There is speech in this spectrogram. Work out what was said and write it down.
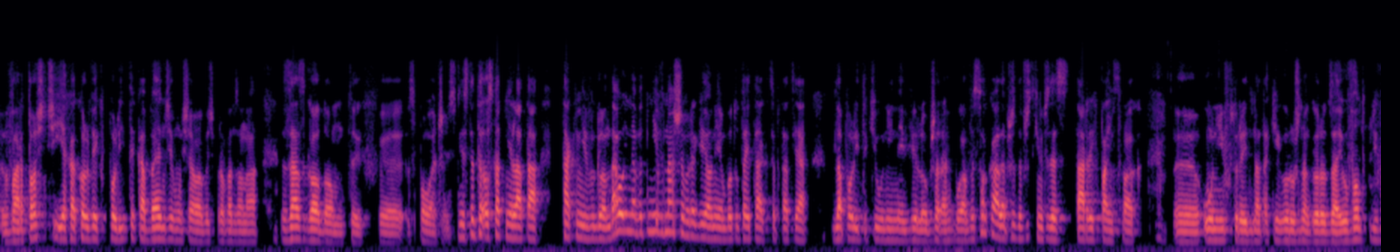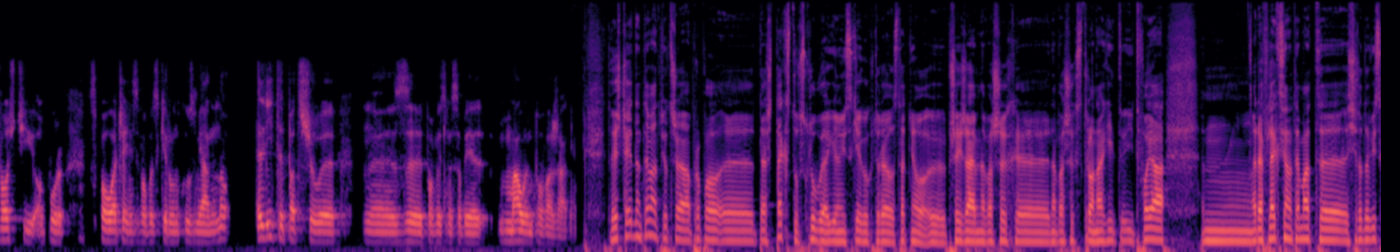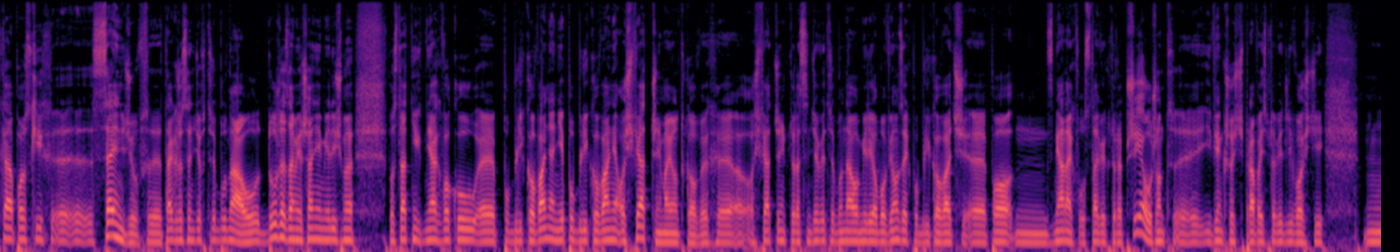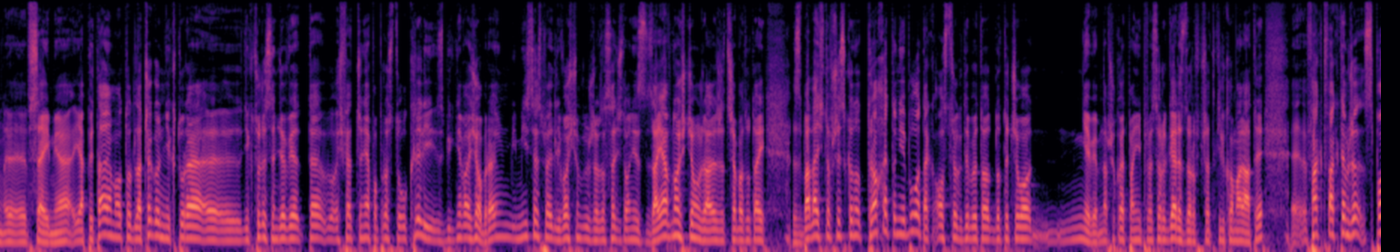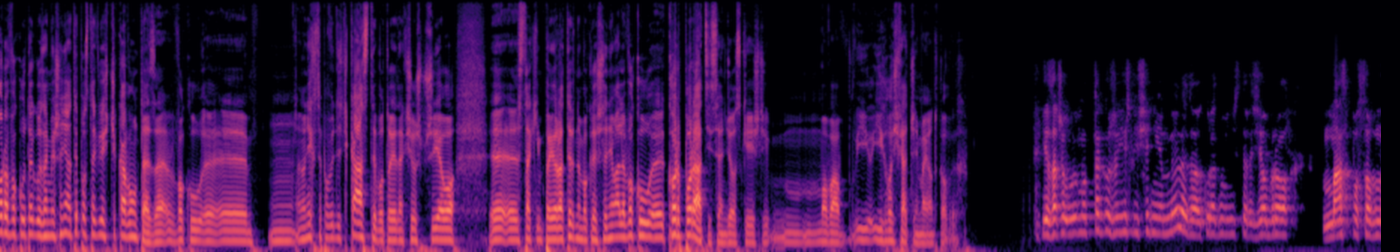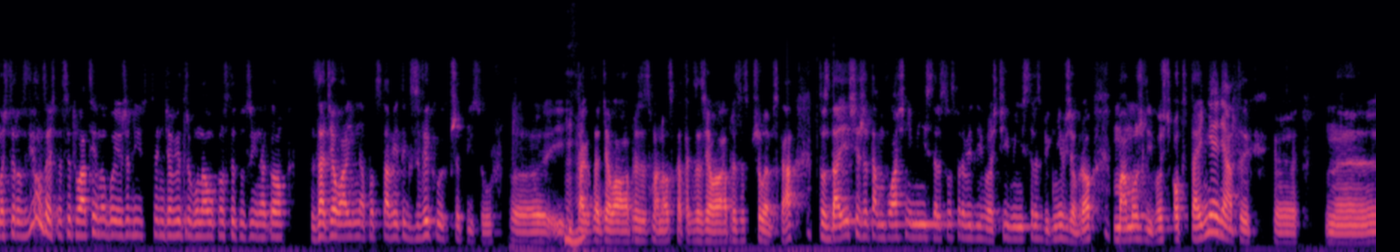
wartości. Jakakolwiek polityka będzie musiała być prowadzona za zgodą tych y, społeczeństw. Niestety ostatnie lata tak nie wyglądało i nawet nie w naszym regionie, bo tutaj ta akceptacja dla polityki unijnej w wielu obszarach była wysoka, ale przede wszystkim ze starych państwach y, Unii, w której na takiego różnego rodzaju wątpliwości i opór społeczeństw wobec kierunku zmian, no, elity patrzyły y, z powiedzmy sobie małym poważaniem. To jeszcze jeden temat, Piotrze, a propos e, też tekstów z Klubu Jagiellońskiego, które ostatnio e, przejrzałem na waszych, e, na waszych stronach i, i twoja mm, refleksja na temat e, środowiska polskich e, sędziów, także sędziów Trybunału. Duże zamieszanie mieliśmy w ostatnich dniach wokół publikowania, niepublikowania oświadczeń majątkowych, oświadczeń, które sędziowie Trybunału mieli obowiązek publikować po mm, zmianach w ustawie, które przyjął rząd i większość Prawa i Sprawiedliwości mm, e, w Sejmie. Ja pytałem o to, dlaczego niektóre, e, niektórzy sędziowie te oświadczenia po prostu ukryli Zbigniewa Ziobrę. Minister Sprawiedliwości mówił, że w zasadzie to on jest za jawnością, że, ale że trzeba tutaj zbadać to wszystko. No trochę to nie było tak ostro, gdyby to dotyczyło, nie wiem, na przykład pani profesor Gersdorf przed kilkoma laty. E, Fakt faktem, że sporo wokół tego zamieszania, ty postawiłeś ciekawą tezę wokół, e, e, mm, no nie chcę powiedzieć kasty, bo to jednak się już przyjęło z takim pejoratywnym określeniem, ale wokół korporacji sędziowskiej, jeśli mowa ich oświadczeń majątkowych. Ja zacząłbym od tego, że jeśli się nie mylę, to akurat minister Ziobro ma sposobność rozwiązać tę sytuację, no bo jeżeli sędziowie Trybunału Konstytucyjnego zadziałali na podstawie tych zwykłych przepisów yy, i, Mhm. i tak zadziałała prezes Manowska, tak zadziałała prezes Przyłębska, to zdaje się, że tam właśnie Ministerstwo Sprawiedliwości i minister Zbigniew Ziobro ma możliwość odtajnienia tych yy,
